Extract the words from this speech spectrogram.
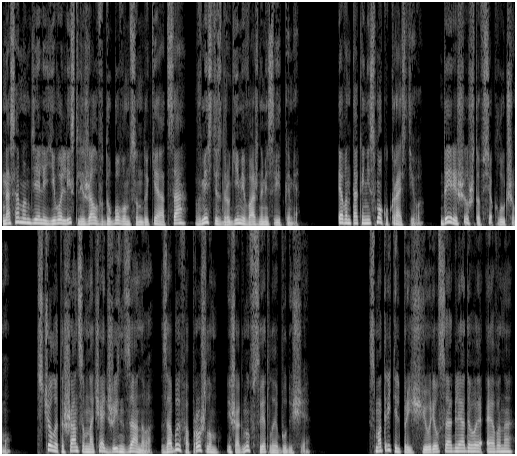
На самом деле его лист лежал в дубовом сундуке отца вместе с другими важными свитками. Эван так и не смог украсть его, да и решил, что все к лучшему. Счел это шансом начать жизнь заново, забыв о прошлом и шагнув в светлое будущее. Смотритель прищурился, оглядывая Эвана.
